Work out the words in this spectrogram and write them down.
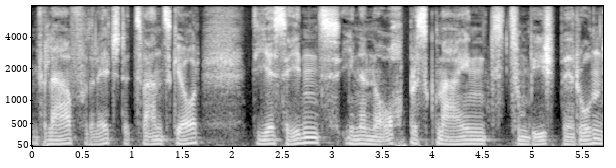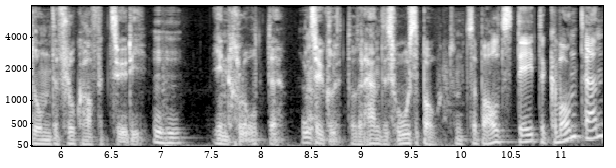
im Verlauf der letzten 20 Jahre, die sind in einer Nachbarsgemeinde, zum Beispiel rund um den Flughafen Zürich, in Kloten gezügelt oder haben ein Haus gebaut. Und sobald sie dort gewohnt haben,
